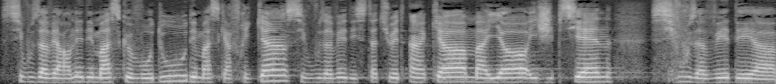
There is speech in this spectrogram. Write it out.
Si vous avez ramené des masques vaudous, des masques africains, si vous avez des statuettes Inca, Maya, égyptiennes, si vous avez des, euh,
